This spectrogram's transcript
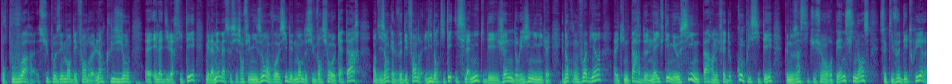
pour pouvoir supposément défendre l'inclusion et la diversité. Mais la même association Femiso envoie aussi des demandes de subventions au Qatar en disant qu'elle veut défendre l'identité islamique des jeunes d'origine immigrée. Et donc on voit bien, avec une part de naïveté, mais aussi une part en effet de complicité, que nos institutions européennes financent ce qui veut détruire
